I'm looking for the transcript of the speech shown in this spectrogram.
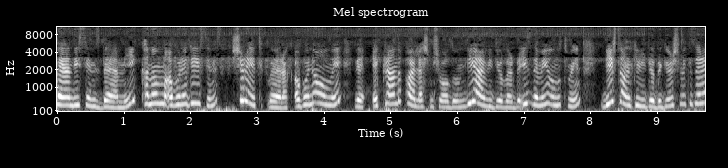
Beğendiyseniz beğenmeyi, kanalıma abone değilseniz şuraya tıklayarak abone olmayı ve ekranda paylaşmış olduğum diğer videoları da izlemeyi unutmayın. Bir sonraki videoda görüşmek üzere,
